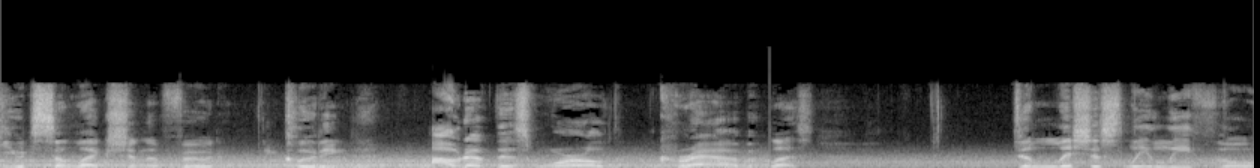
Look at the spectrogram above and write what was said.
huge selection of food, including out of this world crab, plus deliciously lethal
